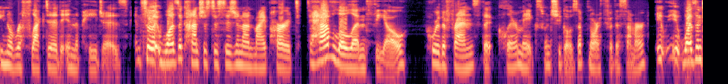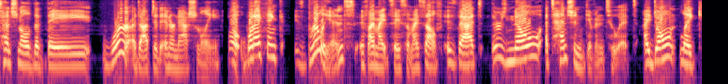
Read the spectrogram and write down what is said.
you know, reflected in the pages. And so it was a conscious decision on my part to have Lola and Theo, who are the friends that Claire makes when she goes up north for the summer. It, it, was intentional that they were adopted internationally. But what I think is brilliant, if I might say so myself, is that there's no attention given to it. I don't like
